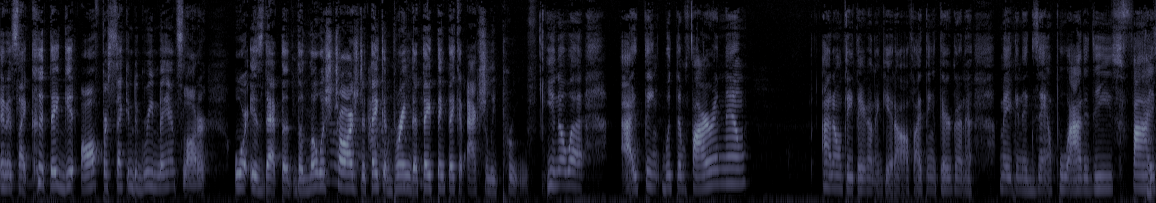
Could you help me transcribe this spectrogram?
and it's like could they get off for second degree manslaughter or is that the the lowest charge that they could bring that they think they could actually prove You know what? I think with them firing them, I don't think they're gonna get off. I think they're gonna make an example out of these five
